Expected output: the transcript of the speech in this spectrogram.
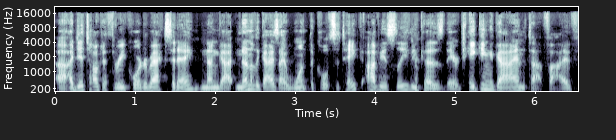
Uh, I did talk to three quarterbacks today. None got none of the guys I want the Colts to take, obviously, because they are taking a guy in the top five.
